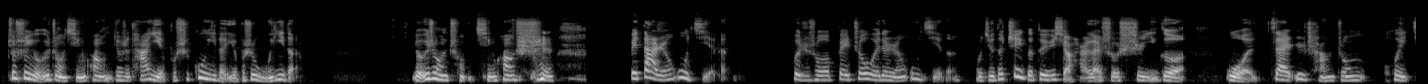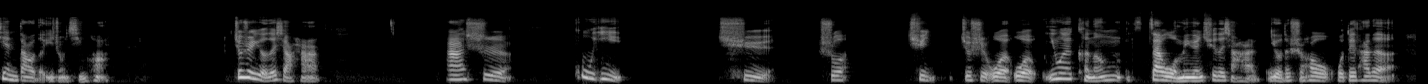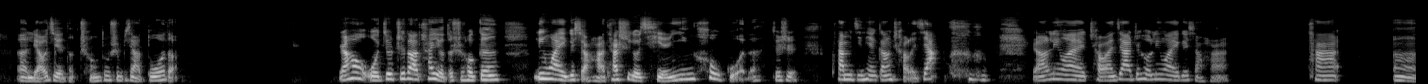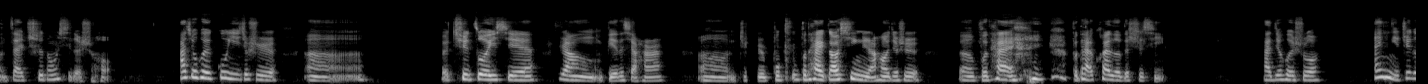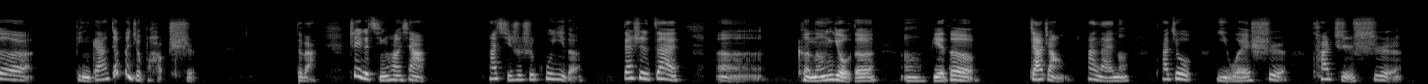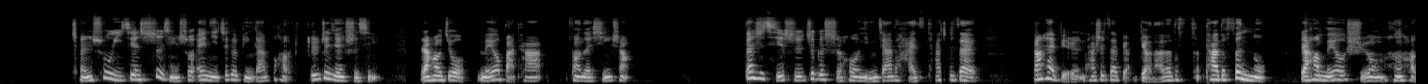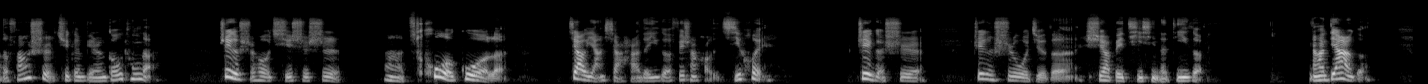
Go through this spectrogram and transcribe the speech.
就是有一种情况，就是他也不是故意的，也不是无意的。有一种情情况是 被大人误解的，或者说被周围的人误解的。我觉得这个对于小孩来说是一个我在日常中会见到的一种情况，就是有的小孩他是故意去说去。就是我我因为可能在我们园区的小孩，有的时候我对他的呃了解的程度是比较多的，然后我就知道他有的时候跟另外一个小孩他是有前因后果的，就是他们今天刚吵了架，呵 呵然后另外吵完架之后，另外一个小孩他嗯在吃东西的时候，他就会故意就是嗯去做一些让别的小孩嗯就是不不太高兴，然后就是。嗯，不太 不太快乐的事情，他就会说：“哎，你这个饼干根本就不好吃，对吧？”这个情况下，他其实是故意的，但是在嗯，可能有的嗯别的家长看来呢，他就以为是他只是陈述一件事情，说：“哎，你这个饼干不好吃这件事情”，然后就没有把它放在心上。但是其实这个时候，你们家的孩子他是在。伤害别人，他是在表表达他的他的愤怒，然后没有使用很好的方式去跟别人沟通的。这个时候其实是，嗯，错过了教养小孩的一个非常好的机会。这个是，这个是我觉得需要被提醒的第一个。然后第二个，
